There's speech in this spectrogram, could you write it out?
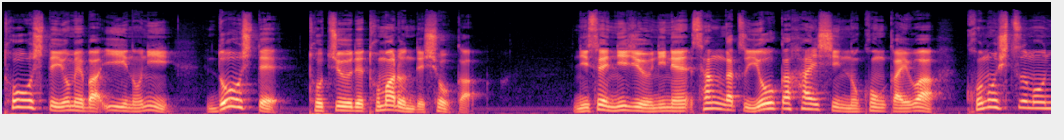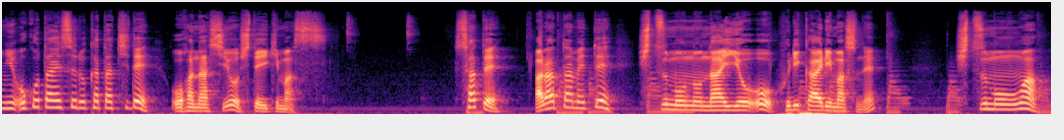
通して読めばいいのにどうして途中で止まるんでしょうか？2022年3月8日配信の今回はこの質問にお答えする形でお話をしていきます。さて改めて質問の内容を振り返りますね。質問は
